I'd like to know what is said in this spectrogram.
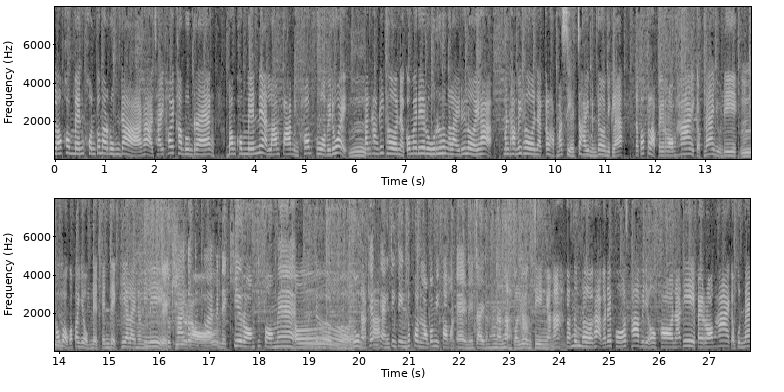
แล้วคอมเมนต์คนก็มารุมด่าค่ะ ใช้ถ้อยคำรุนแรง บางคอมเมนต์เนี่ยลามปามถึงครอบครัวไปด้วยอืมทั้งๆที่เธอเนี่ยก็ไม่ได้รู้เรื่องอะไรด้วยเลยค่ะ มันทำให้เธอเนี่ยกลับมาเสียใจเหมือนเดิมอีกแล้ว แล้วก็กลับไปร้องไห้กับแม่อยู่ดีอืมเขาบอกว่าประโยคเด็ดเป็นเด็กที่อะไรนะพี่ลี่เด็กสุดท้ายก็ต้องกลายเป็นเด็กขี้ร้องที่ฟ้องแม่เออเหมือนเดิมเออดูเหมันนะคะเข้มแข็งจริงๆ ทุกคนเราก็มีความอ่อนแออยู่ในใจกันทั้งนั้นอะอะก็เรื่องจริงอะฮะก็ซึ่งเธอค่ะก็ได้โพสต์ภาพวิดีโอคอลนะที่ไปร้องไห้กับคุณแม่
